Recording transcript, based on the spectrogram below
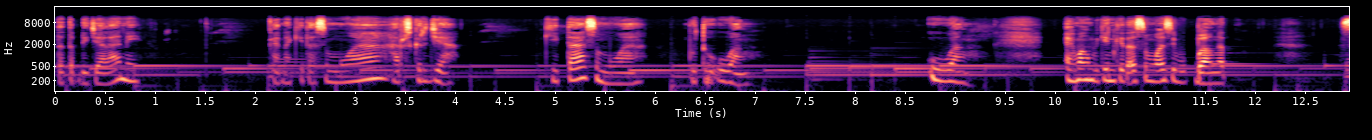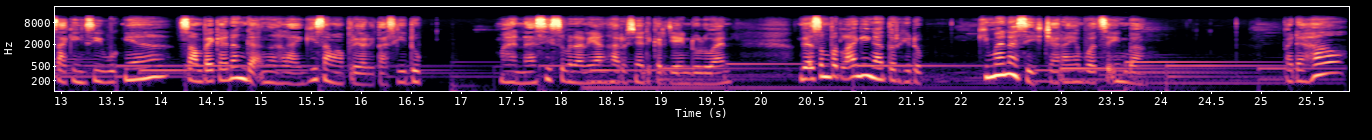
tetap dijalani. Karena kita semua harus kerja. Kita semua butuh uang. Uang. Emang bikin kita semua sibuk banget. Saking sibuknya, sampai kadang gak ngeh lagi sama prioritas hidup. Mana sih sebenarnya yang harusnya dikerjain duluan? Gak sempet lagi ngatur hidup. Gimana sih caranya buat seimbang? Padahal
